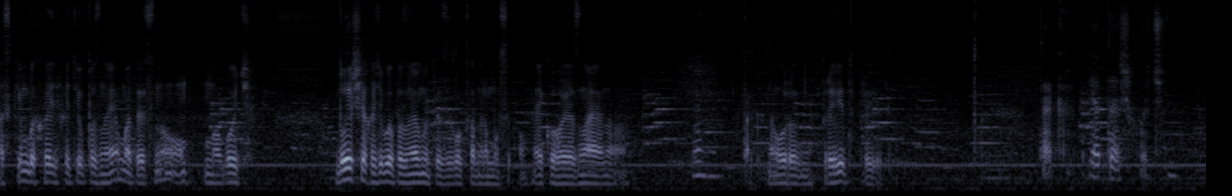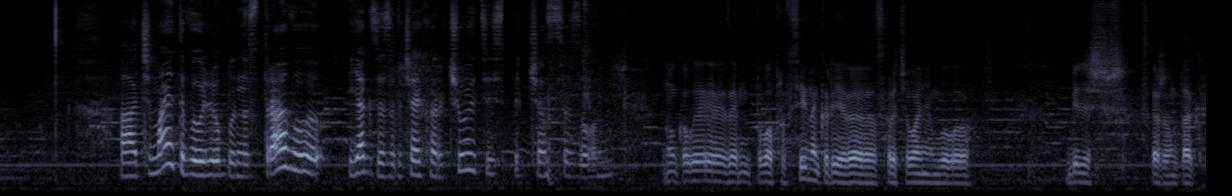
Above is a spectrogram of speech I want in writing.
А з ким би хотів познайомитись? Ну, мабуть, ближче хотів би познайомитися з Олександром Мусиком, якого я знаю на, Мгм. так, на уровні. Привіт, привіт. Так, я теж хочу. А чи маєте ви улюблену страву? Як зазвичай харчуєтесь під час сезону? Ну, коли була професійна кар'єра, з харчуванням було більш, скажімо так,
